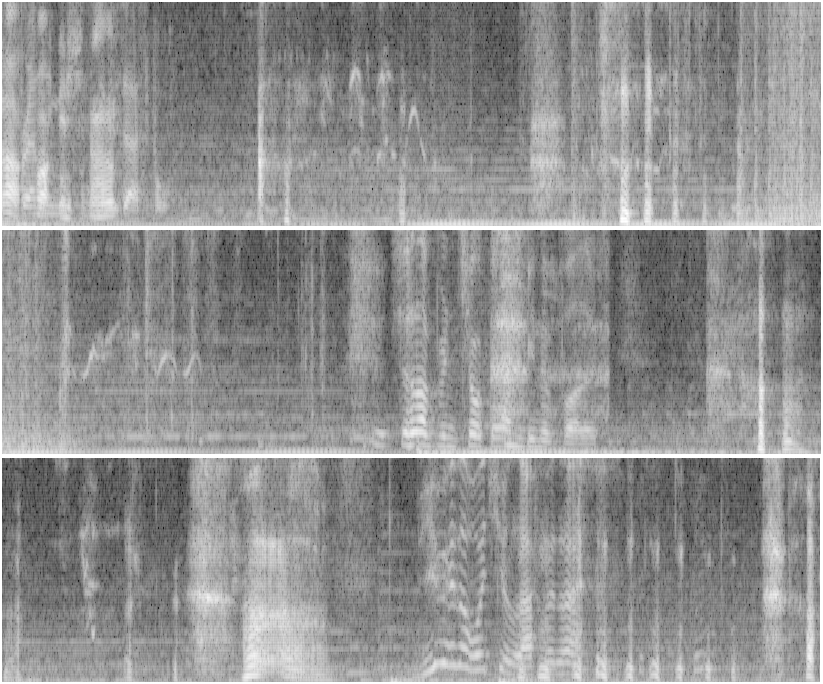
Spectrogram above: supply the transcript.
Oh, Friendly fucking mission cunt. successful. Shut up and choke on that peanut butter. Do you even know what you're laughing at?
